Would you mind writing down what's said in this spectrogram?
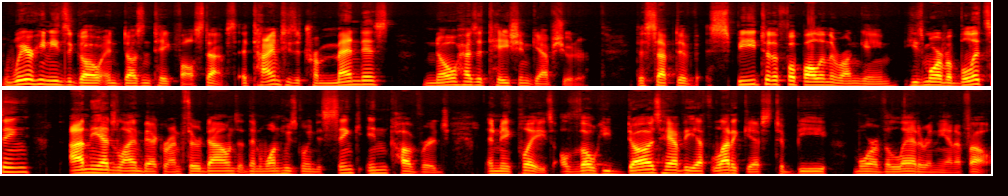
where he needs to go and doesn't take false steps. At times, he's a tremendous no hesitation gap shooter. Deceptive speed to the football in the run game. He's more of a blitzing on the edge linebacker on third downs than one who's going to sink in coverage and make plays, although he does have the athletic gifts to be more of the latter in the NFL.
